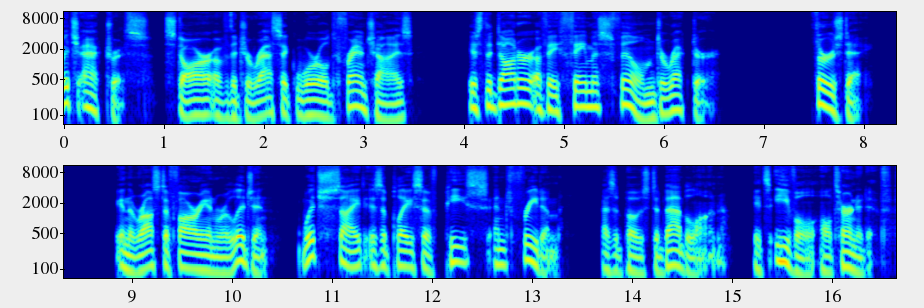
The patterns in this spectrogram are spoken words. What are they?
Which actress, star of the Jurassic World franchise, is the daughter of a famous film director. Thursday. In the Rastafarian religion, which site is a place of peace and freedom as opposed to Babylon, its evil alternative?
